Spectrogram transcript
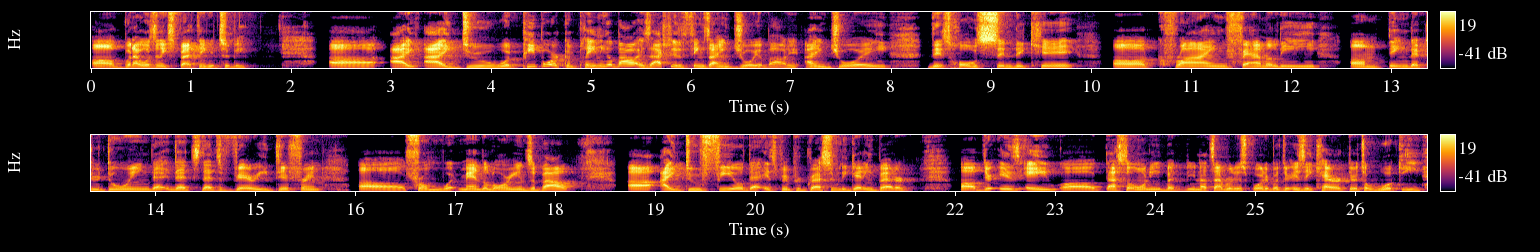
uh, but I wasn't expecting it to be. Uh, I I do what people are complaining about is actually the things I enjoy about it. I enjoy this whole syndicate, uh, crime family um thing that they're doing that that's that's very different uh from what Mandalorian's about. Uh, I do feel that it's been progressively getting better. Uh, there is a uh, that's the only, but you know it's not really a spoiler. But there is a character. It's a Wookiee,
